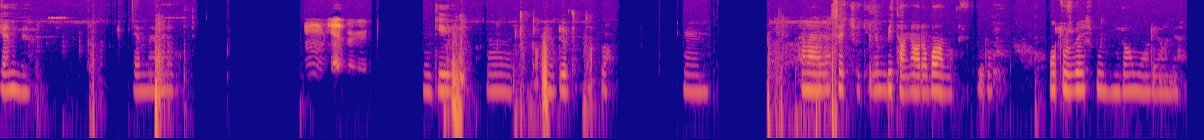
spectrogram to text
Yemiyor. Yememeye Gel. Hmm, çok. Hmm. Hemen reset çekelim. Bir tane araba almak istiyorum. 35 bin liram var yani.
